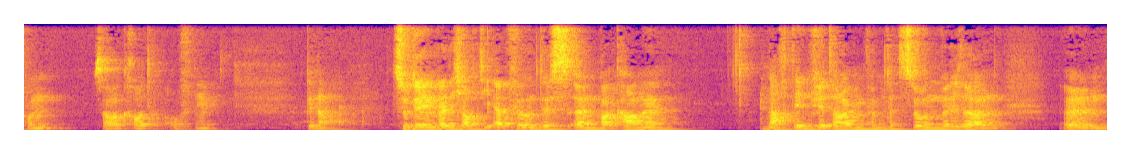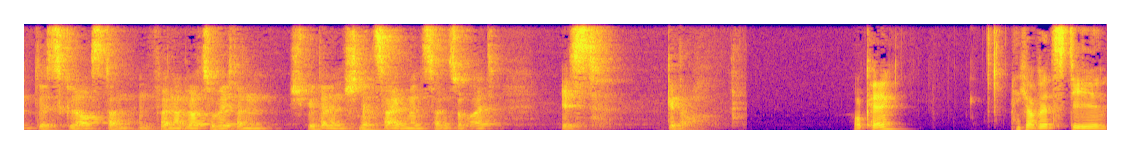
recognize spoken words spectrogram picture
von Sauerkraut aufnehmen. Genau. Zudem werde ich auch die Äpfel und das ähm, Wakame nach den vier Tagen Fermentation werde ich dann ähm, das Glas dann entfernen. Aber dazu werde ich dann später den Schnitt zeigen, wenn es dann soweit ist. Genau. Okay. Ich habe jetzt die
